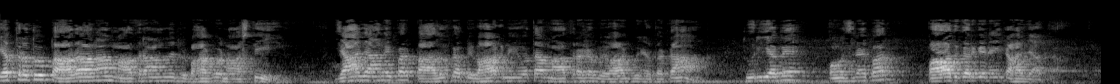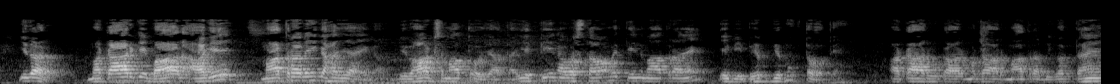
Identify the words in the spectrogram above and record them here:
यत्र तो पादाना मात्राण विभाग नास्ती। जहाँ जाने पर पादों का विभाग नहीं होता, मात्रा का विभाग भी नहीं होता। कहा? तूर्य में पहुँचने पर पाद करके नहीं कहा जाता। इधर, मकार के बाद आगे मात्रा नहीं कहा जाएगा। विभाग समाप्त हो जाता है। ये तीन अवस्थाओं में तीन मात्राएँ ये विभक्त होते हैं। आकार उकार, मकार, मात्रा विभक्त हैं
